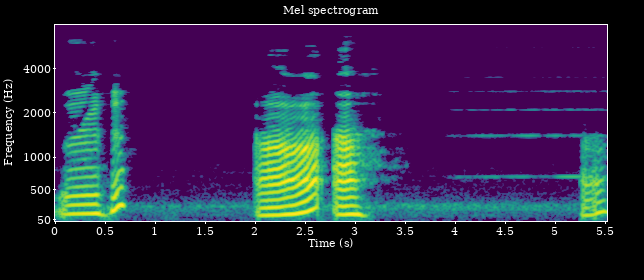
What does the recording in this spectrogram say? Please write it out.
Mhm. Ah, ah. Ah.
